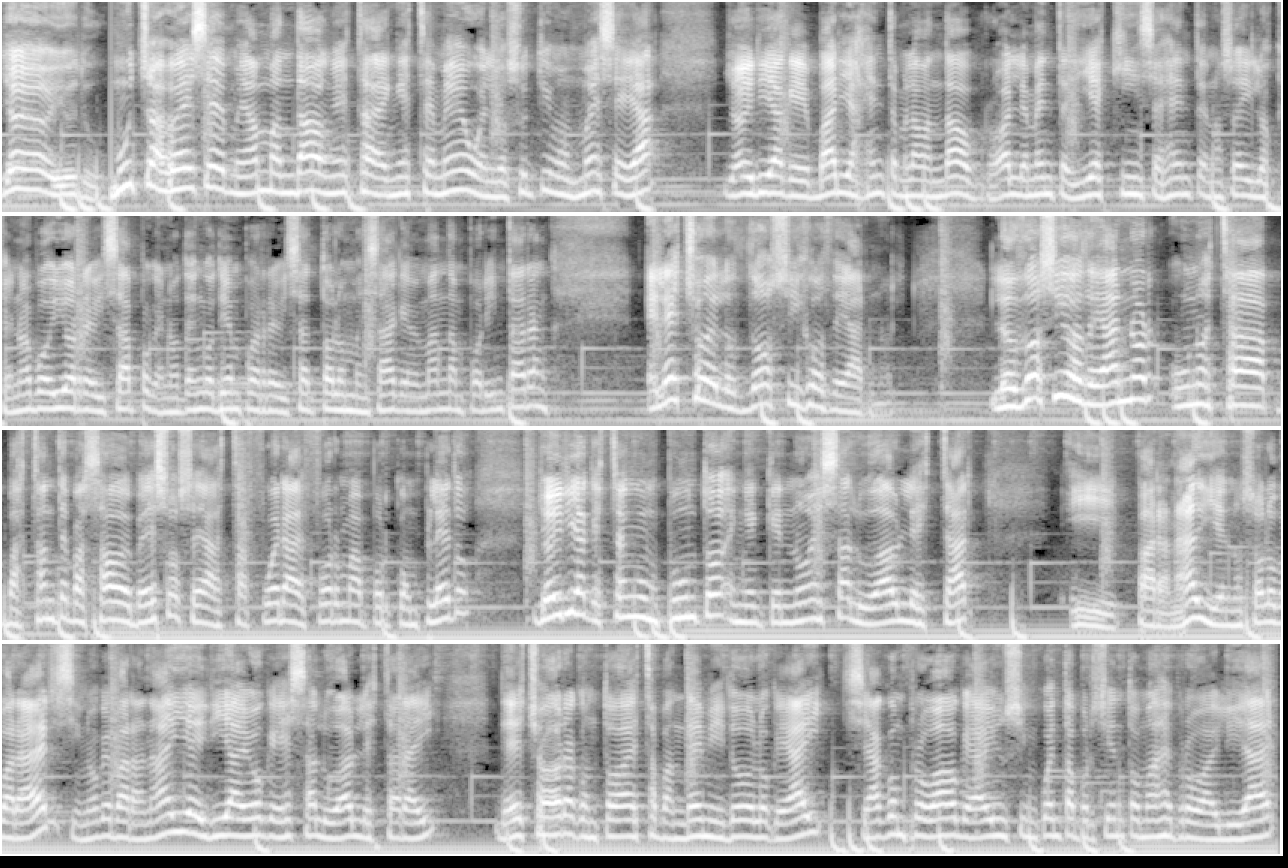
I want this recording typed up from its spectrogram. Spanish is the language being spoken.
video de YouTube. Muchas veces me han mandado en, esta, en este mes o en los últimos meses ya yo diría que varias gente me la ha mandado, probablemente 10, 15 gente, no sé, y los que no he podido revisar porque no tengo tiempo de revisar todos los mensajes que me mandan por Instagram. El hecho de los dos hijos de Arnold. Los dos hijos de Arnold, uno está bastante pasado de peso, o sea, está fuera de forma por completo. Yo diría que está en un punto en el que no es saludable estar, y para nadie, no solo para él, sino que para nadie diría yo que es saludable estar ahí. De hecho, ahora con toda esta pandemia y todo lo que hay, se ha comprobado que hay un 50% más de probabilidades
